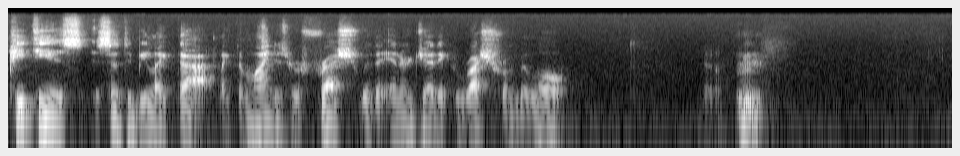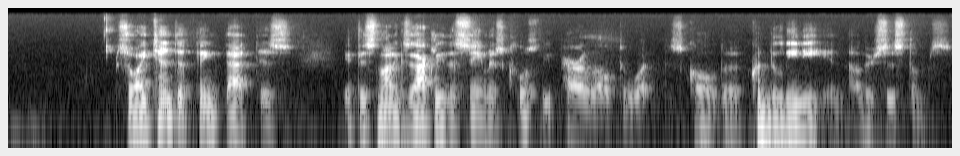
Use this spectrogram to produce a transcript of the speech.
piti is, is said to be like that, like the mind is refreshed with the energetic rush from below. so I tend to think that is, if it's not exactly the same, is closely parallel to what is called uh, kundalini in other systems.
